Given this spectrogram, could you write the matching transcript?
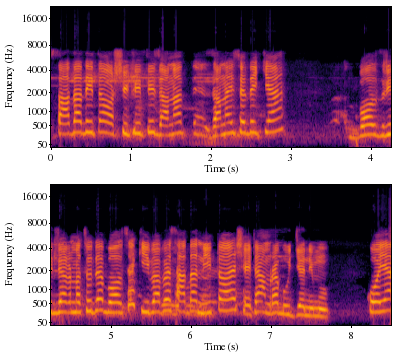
সাদা দিতে অস্বীকৃতি জানা, জানাইছে দেখিয়া, বল লিডার মাসুদে বলছে, কীভাবে সাদা নিতে হয় সেটা আমরা বুঝে নিমু। কইয়া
